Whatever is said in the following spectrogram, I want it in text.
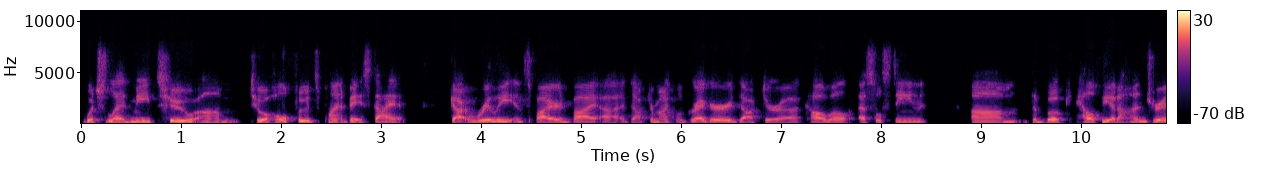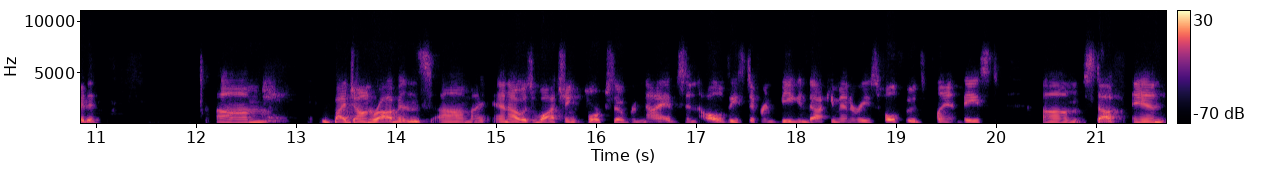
which led me to um, to a whole foods plant based diet. Got really inspired by uh, Dr. Michael Greger, Dr. Uh, Caldwell Esselstyn, um, the book Healthy at 100 um, by John Robbins. Um, and I was watching Forks Over Knives and all of these different vegan documentaries, whole foods, plant based um, stuff. And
